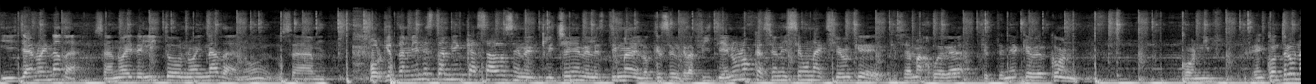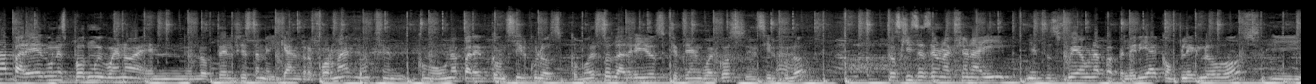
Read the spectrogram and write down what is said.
y ya no hay nada, o sea, no hay delito, no hay nada, ¿no? O sea, porque también están bien casados en el cliché y en el estigma de lo que es el graffiti. En una ocasión hice una acción que se llama Juega, que tenía que ver con, con... Encontré una pared, un spot muy bueno en el Hotel Fiesta Americana en Reforma, como una pared con círculos, como estos ladrillos que tienen huecos en círculo. Entonces quise hacer una acción ahí y entonces fui a una papelería, compré globos y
